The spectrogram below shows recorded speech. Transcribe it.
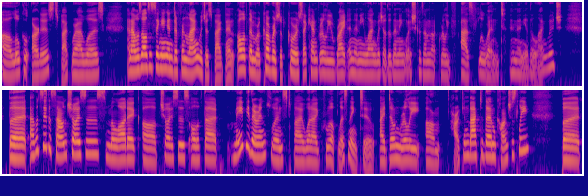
uh, local artists back where I was. And I was also singing in different languages back then. All of them were covers, of course. I can't really write in any language other than English because I'm not really f- as fluent in any other language. But I would say the sound choices, melodic uh, choices, all of that, maybe they're influenced by what I grew up listening to. I don't really um, harken back to them consciously, but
